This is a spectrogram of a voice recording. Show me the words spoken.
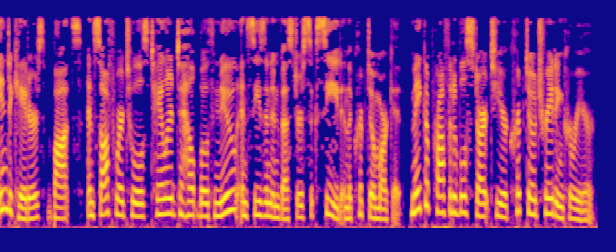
indicators, bots, and software tools tailored to help both new and seasoned investors succeed in the crypto market. Make a profitable start to your crypto trading career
